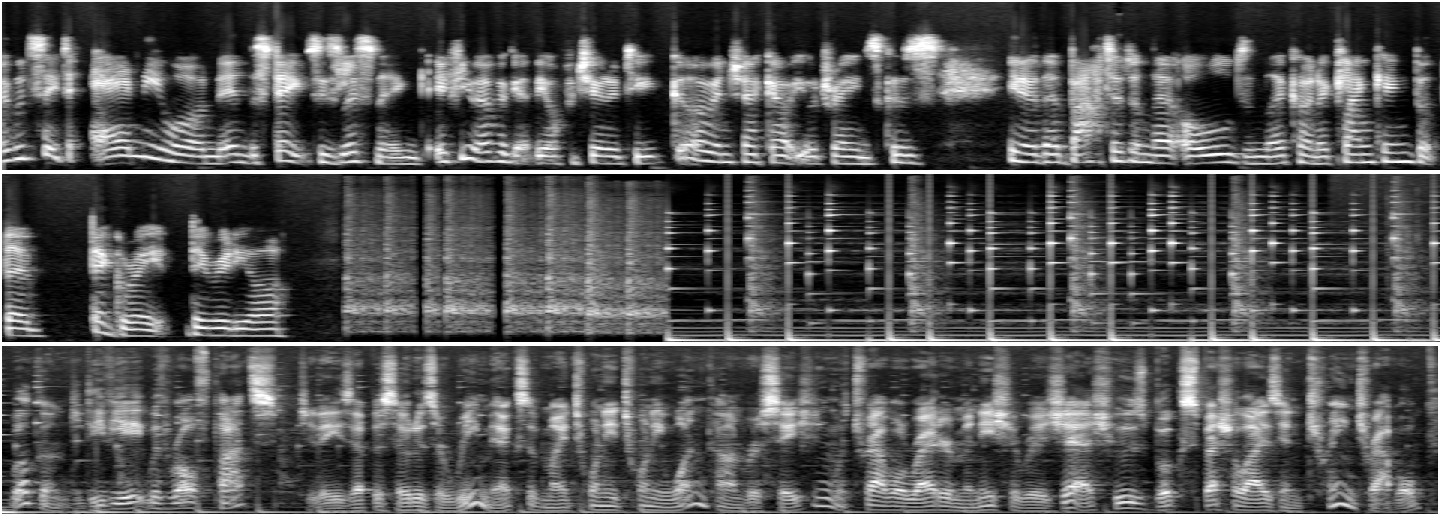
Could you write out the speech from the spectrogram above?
I would say to anyone in the States who's listening, if you ever get the opportunity, go and check out your trains because, you know, they're battered and they're old and they're kind of clanking, but they're they're great. They really are. Welcome to Deviate with Rolf Potts. Today's episode is a remix of my 2021 conversation with travel writer Monisha Rajesh, whose books specialize in train travel.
